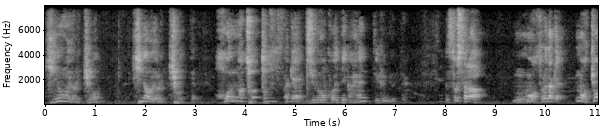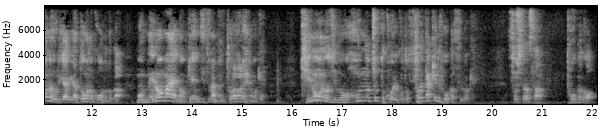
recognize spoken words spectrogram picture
昨日より今日昨日より今日ってほんのちょっとずつだけ自分を超えていかへんっていうふうに言ってそしたらもうそれだけもう今日の売り上げがどうのこうのとかもう目の前の現実なんかにとらわれへんわけ。昨日の自分をほんのちょっと超えることそれだけにフォーカスするわけ。そしたらさ10日後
